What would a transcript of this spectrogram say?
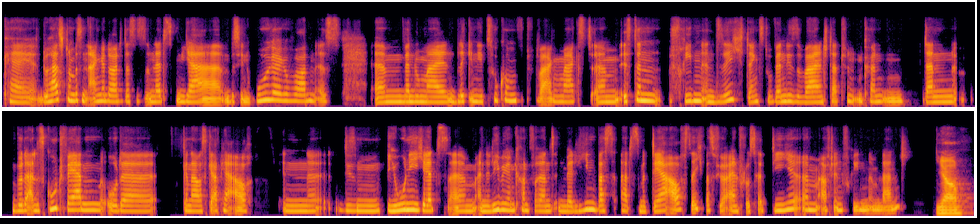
Okay, du hast schon ein bisschen angedeutet, dass es im letzten Jahr ein bisschen ruhiger geworden ist. Ähm, wenn du mal einen Blick in die Zukunft wagen magst, ähm, ist denn Frieden in sich? Denkst du, wenn diese Wahlen stattfinden könnten, dann würde alles gut werden? Oder genau, es gab ja auch in diesem Juni jetzt ähm, eine Libyen-Konferenz in Berlin. Was hat es mit der auf sich? Was für Einfluss hat die ähm, auf den Frieden im Land? Ja,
